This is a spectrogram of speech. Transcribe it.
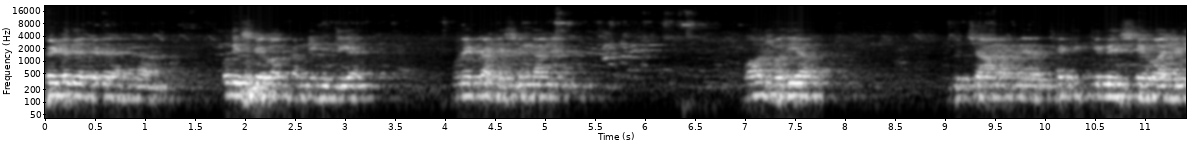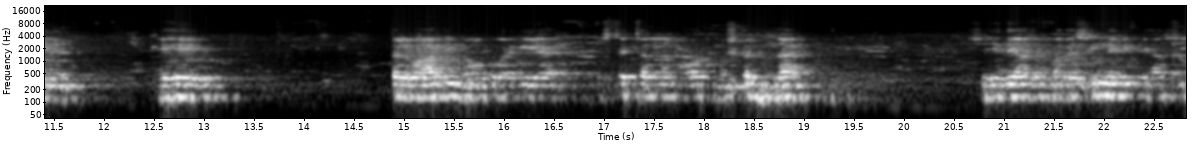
ਪਿੰਡ ਦੇ ਜਿਹੜਾ ਹੈਗਾ, ਉਹਦੀ ਸੇਵਾ ਕਰਨੀ ਹੁੰਦੀ ਹੈ। ਉਹਨੇ ਢਾਡੇ ਸਿੰਘਾਂ ਨੇ ਬਹੁਤ ਵਧੀਆ ਵਿਚਾਰ ਆਪਣੇ ਰੱਖੇ ਕਿ ਕਿਵੇਂ ਸੇਵਾ ਜਿਹੜੀ ਹੈ, ਇਹ ਤਲਵਾਰ ਦੀ ਨੋਕ ਵਰਗੀ ਹੈ ਉਸ ਤੇ ਚੱਲਣਾ ਬਹੁਤ ਮੁਸ਼ਕਲ ਹੁੰਦਾ ਹੈ। ਸ਼ਹੀਦ ਆਜ਼ਮ ਭਗਤ ਸਿੰਘ ਨੇ ਵੀ ਕਿਹਾ ਸੀ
